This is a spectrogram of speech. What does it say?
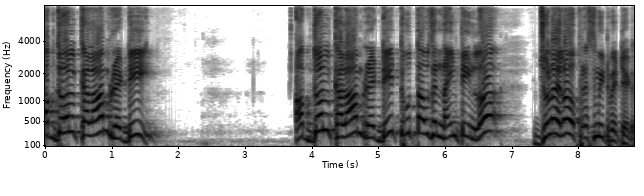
అబ్దుల్ కలాం రెడ్డి. అబ్దుల్ కలాం రెడ్డి టూ థౌజండ్ నైన్టీన్లో జూలైలో ప్రెస్ మీట్ పెట్టాడు.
